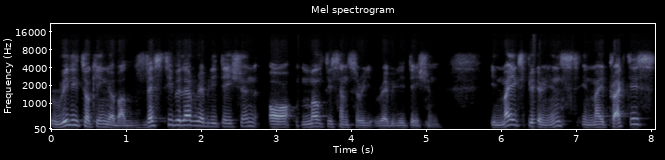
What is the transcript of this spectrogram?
really talking about vestibular rehabilitation or multisensory rehabilitation? In my experience, in my practice,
